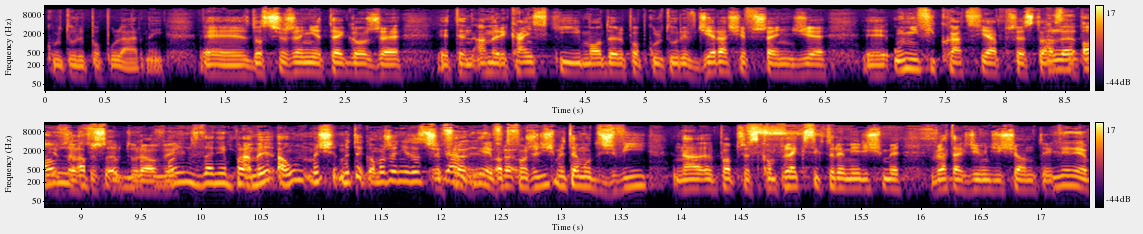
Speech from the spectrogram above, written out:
kultury popularnej. E, Dostrzeżenie tego, że ten amerykański model popkultury wdziera się wszędzie, e, unifikacja przez to Ale on kulturowych. moim zdaniem pan- my, a my, my tego może nie dostrzegamy. Fra- nie, fra- Otworzyliśmy temu drzwi na, poprzez kompleksy, które mieliśmy w latach 90. Nie, nie,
